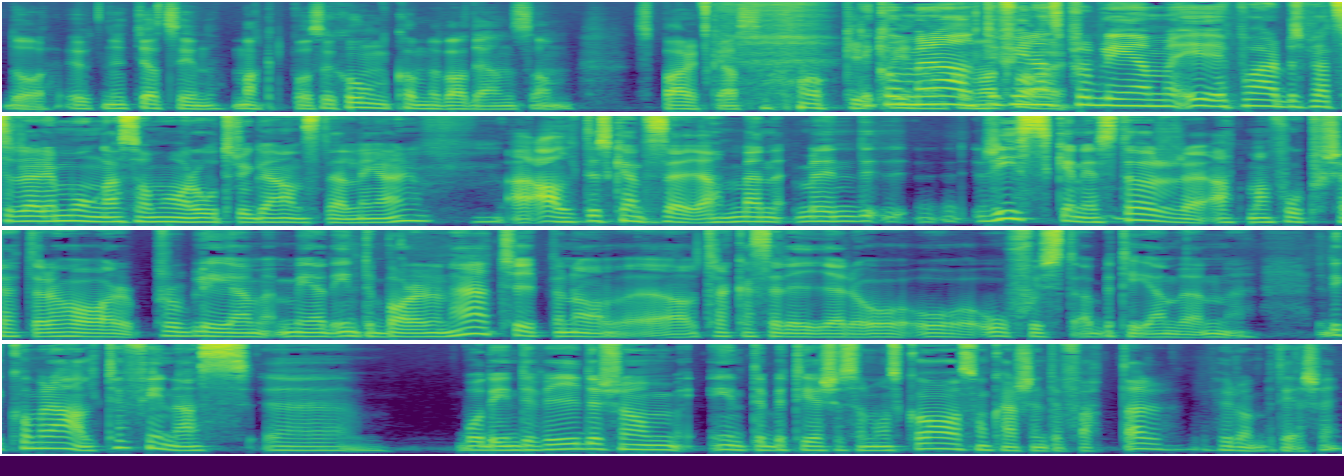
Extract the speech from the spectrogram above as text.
då utnyttjat sin maktposition kommer vara den som sparkas. Och det kommer alltid finnas problem på arbetsplatser där det är många som har otrygga anställningar. Alltid ska jag inte säga, men, men risken är större att man fortsätter att ha problem med inte bara den här typen av, av trakasserier och, och oschyssta beteenden. Det kommer alltid finnas eh, både individer som inte beter sig som de ska, som kanske inte fattar hur de beter sig.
